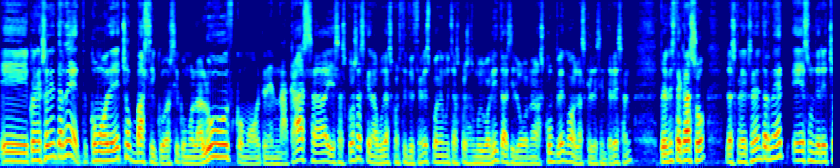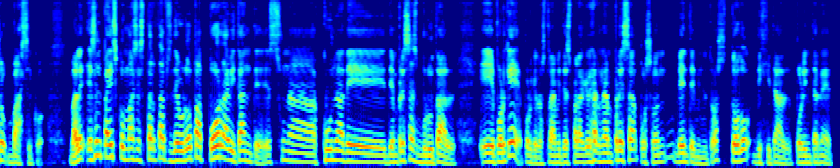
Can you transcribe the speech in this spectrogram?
Eh, conexión a Internet como derecho básico, así como la luz, como tener una casa y esas cosas que en algunas constituciones ponen muchas cosas muy bonitas y luego no las cumplen, bueno, las que les interesan. Pero en este caso, la conexión a Internet es un derecho básico. ¿vale? Es el país con más startups de Europa por habitante. Es una cuna de, de empresas brutal. ¿Por qué? Porque los trámites para crear una empresa pues son 20 minutos, todo digital, por Internet.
